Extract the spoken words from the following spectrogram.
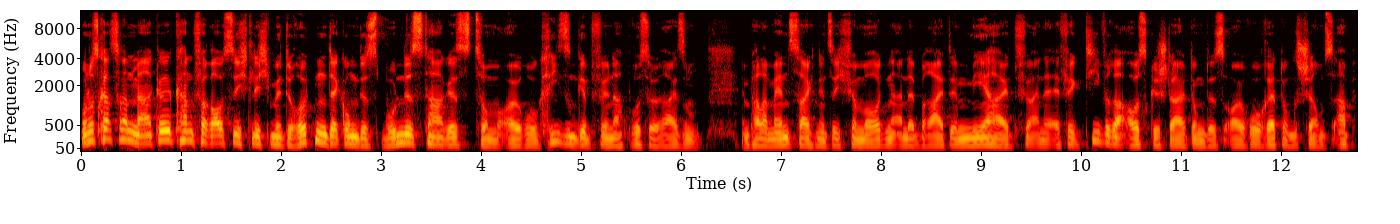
Bundeskanzlerin Merkel kann voraussichtlich mit Rückendeckung des Bundestages zum Euro-Krisengipfel nach Brüssel reisen. Im Parlament zeichnet sich für morgen eine breite Mehrheit für eine effektivere Ausgestaltung des Euro-Rettungsschirms ab.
